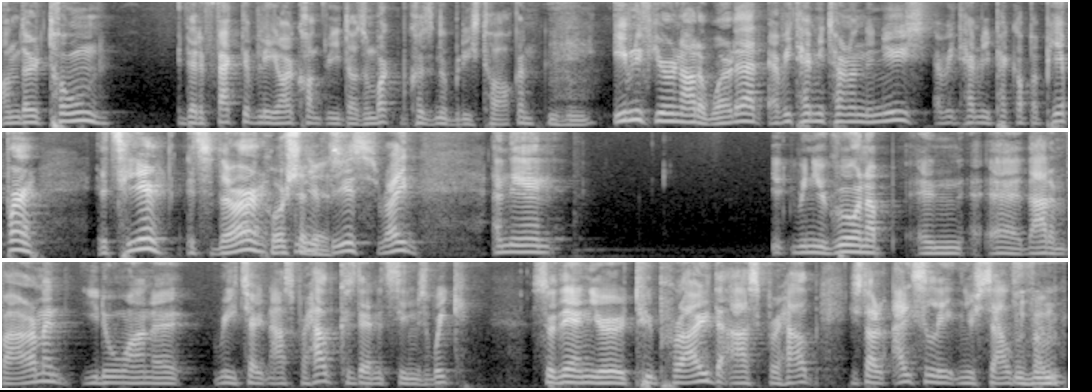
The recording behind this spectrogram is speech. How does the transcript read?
undertone that effectively our country doesn't work because nobody's talking. Even if you're not aware of that, every time you turn on the news, every time you pick up a paper, it's here, it's there, of course in it your is. face, right? And then when you're growing up in uh, that environment, you don't want to reach out and ask for help because then it seems weak. So then you're too proud to ask for help. You start isolating yourself from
